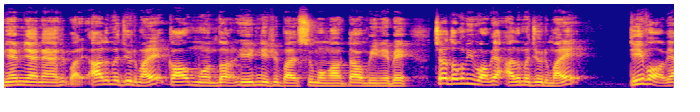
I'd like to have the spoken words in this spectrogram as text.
မြန်မြန်နိုင်ဖြစ်ပါတယ်အားလုံးမကြည့်တို့ပါတယ်ကောင်းမွန်တော့ဒီနေ့ဖြစ်ပါတယ်စူမုံကောင်တောင်းပြီးနေပဲကျွန်တော်သုံးပြီးပါဗျအားလုံးမကြည့်တို့ပါတယ်ဒီပေါ်ဗျ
